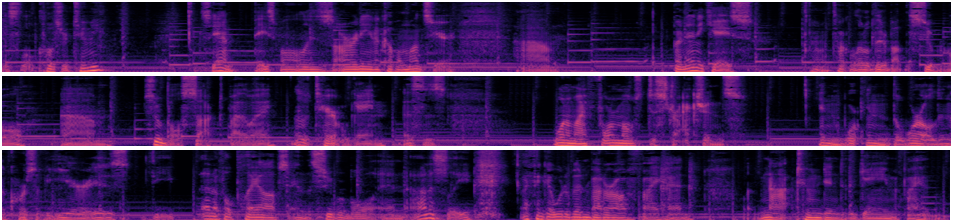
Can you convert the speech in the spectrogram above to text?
This a little closer to me. So yeah, baseball is already in a couple months here. Um, but in any case, I want to talk a little bit about the Super Bowl. Um, Super Bowl sucked, by the way. It was a terrible game. This is one of my foremost distractions in in the world in the course of a year is the NFL playoffs and the Super Bowl. And honestly, I think I would have been better off if I had like not tuned into the game. If I had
